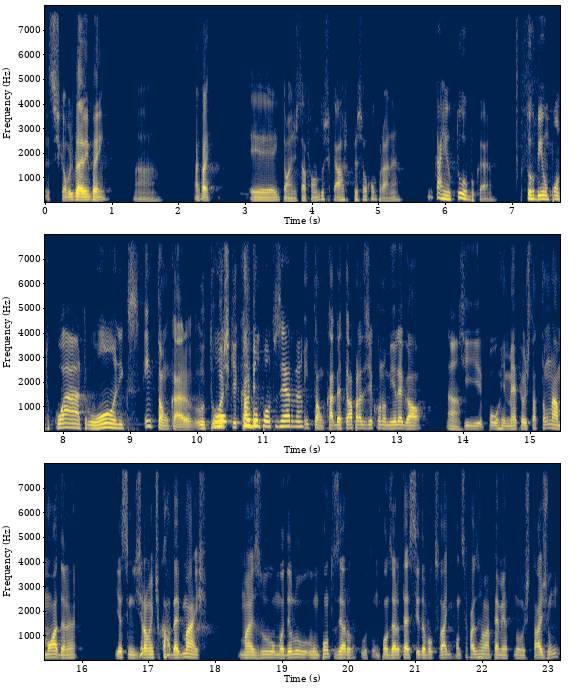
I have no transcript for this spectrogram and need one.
esses câmbios bebem bem. ah. Mas vai. É, então, a gente tá falando dos carros pro pessoal comprar, né? Um carrinho turbo, cara. Turbinho 1.4, o Onix. Então, cara, o Turbo O acho que cabe. Turbo 1.0, né? Então, cabe até uma parada de economia legal. Ah, que pô, o remap hoje tá tão na moda, né? E assim, geralmente o carro bebe mais. Mas o modelo 1.0, o 1.0 TSI da Volkswagen, quando você faz o remapeamento no estágio 1,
